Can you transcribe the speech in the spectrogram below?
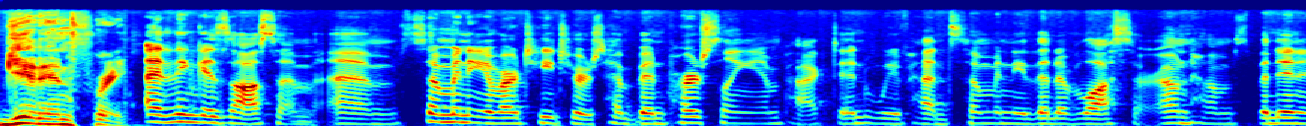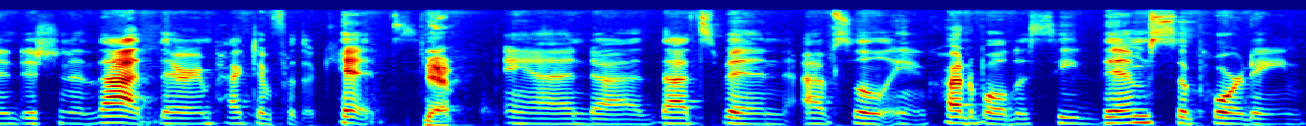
get in free. I think is awesome. Um, so many of our teachers have been personally impacted. We've had so many that have lost their own homes, but in addition to that, they're impacted for their kids. Yep. And uh, that's been absolutely incredible to see them supporting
